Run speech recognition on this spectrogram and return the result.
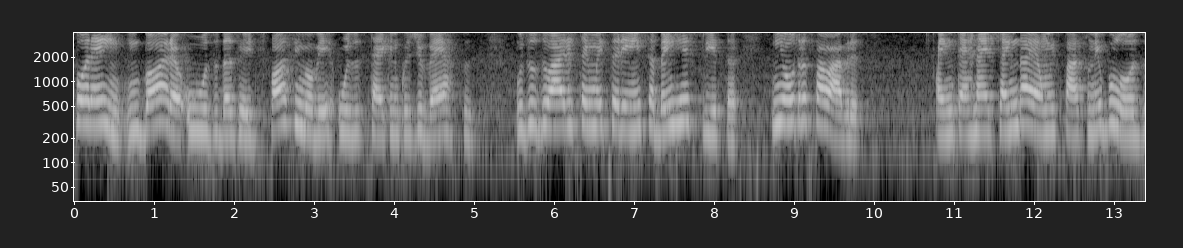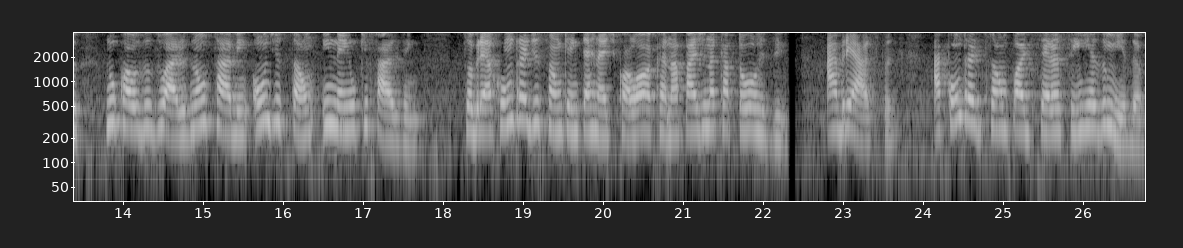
Porém, embora o uso das redes possa envolver usos técnicos diversos, os usuários têm uma experiência bem restrita. Em outras palavras, a internet ainda é um espaço nebuloso no qual os usuários não sabem onde estão e nem o que fazem. Sobre a contradição que a internet coloca na página 14, abre aspas. A contradição pode ser assim resumida.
